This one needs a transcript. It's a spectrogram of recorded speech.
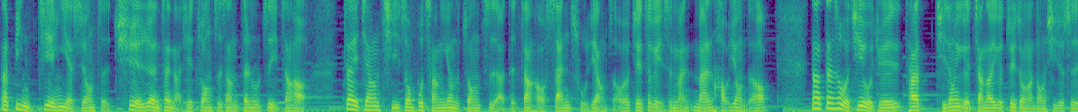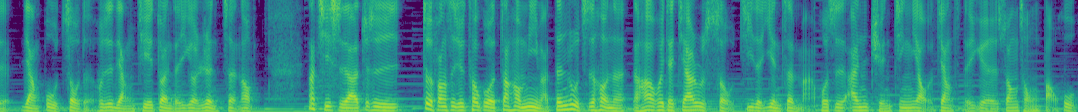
那并建议使用者确认在哪些装置上登录自己账号，再将其中不常用的装置啊的账号删除，这样子，我觉得这个也是蛮蛮好用的哦。那但是我其实我觉得它其中一个讲到一个最重要的东西，就是两步骤的或者两阶段的一个认证哦。那其实啊，就是。这个方式就是透过账号密码登录之后呢，然后会再加入手机的验证码或是安全金钥这样子的一个双重保护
